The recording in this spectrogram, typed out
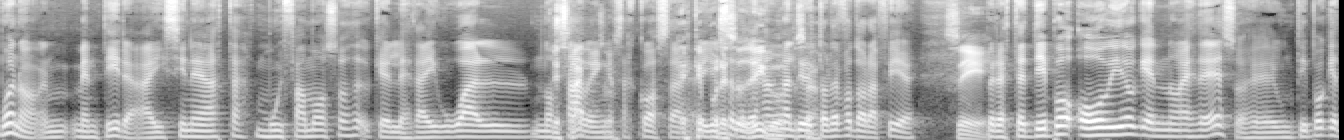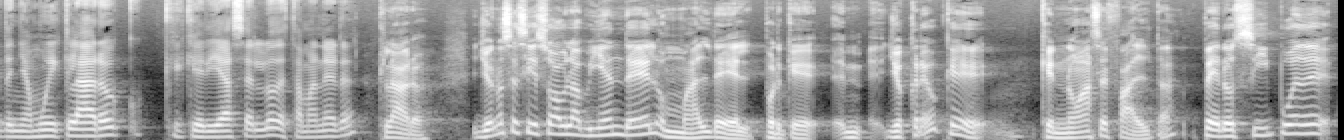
bueno, en- mentira, hay cineastas muy famosos que les da igual, no Exacto. saben esas cosas. Es que Ellos por se lo eso dejan digo, al o sea, director de fotografía. Sí. Pero este tipo, obvio que no es de eso, es un tipo que tenía muy claro que quería hacerlo de esta manera. Claro. Yo no sé si eso habla bien de él o mal de él, porque em, yo creo que, que no hace falta, pero sí puede,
